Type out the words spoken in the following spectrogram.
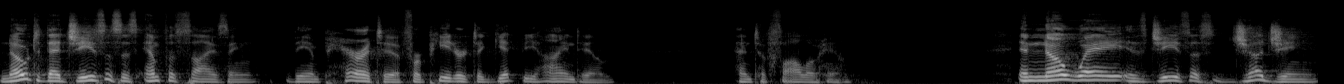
note that Jesus is emphasizing the imperative for Peter to get behind him and to follow him. In no way is Jesus judging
